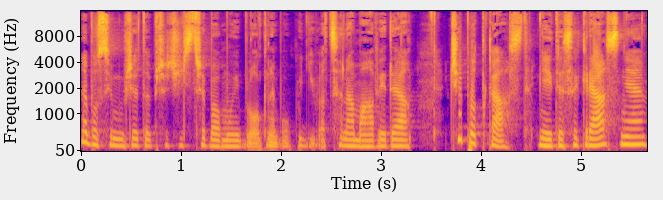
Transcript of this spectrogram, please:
nebo si můžete přečíst třeba můj blog nebo podívat se na má videa či podcast. Mějte se krásně.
